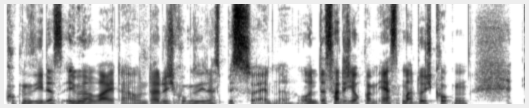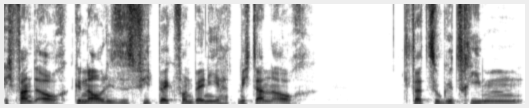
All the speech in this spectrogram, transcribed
gucken sie das immer weiter und dadurch gucken sie das bis zu Ende. Und das hatte ich auch beim ersten Mal durchgucken. Ich fand auch genau dieses Feedback von Benny hat mich dann auch dazu getrieben,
